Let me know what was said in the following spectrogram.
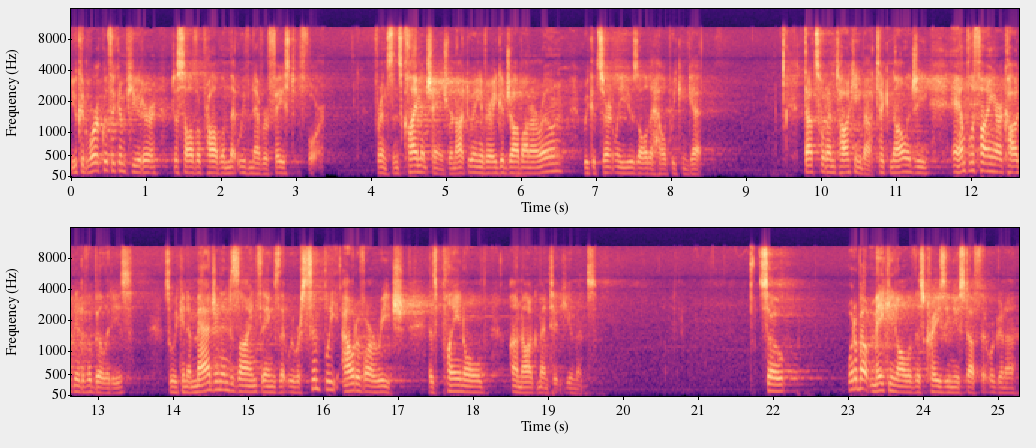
you could work with a computer to solve a problem that we've never faced before. For instance, climate change. We're not doing a very good job on our own. We could certainly use all the help we can get. That's what I'm talking about technology amplifying our cognitive abilities so we can imagine and design things that we were simply out of our reach as plain old unaugmented humans. So, what about making all of this crazy new stuff that we're going to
